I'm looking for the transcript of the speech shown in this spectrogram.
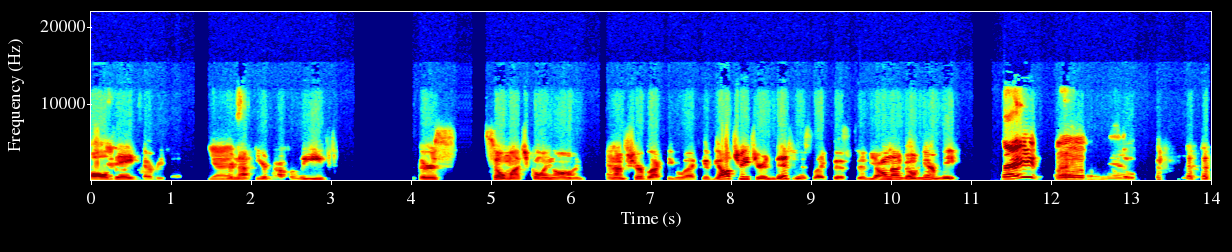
all yeah. day, every day. Yeah. You're not you're not believed. There's so much going on. And I'm sure black people like, if y'all treat your indigenous like this, then y'all not gonna hear me. Right? right? Oh, Hello.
